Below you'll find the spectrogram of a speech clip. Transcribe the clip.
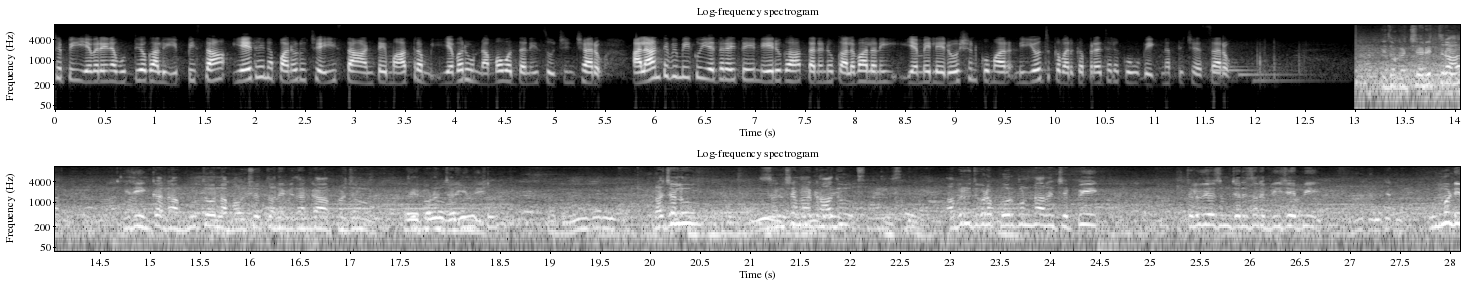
చెప్పి ఎవరైనా ఉద్యోగాలు ఇప్పిస్తా ఏదైనా పనులు చేయిస్తా అంటే మాత్రం ఎవరూ నమ్మవద్దని సూచించారు. అలాంటివి మీకు ఎదురైతే నేరుగా తనను కలవాలని ఎమ్మెల్యే రోషన్ కుమార్ నియోజకవర్గ ప్రజలకు విజ్ఞప్తి చేశారు. ఇది ఒక చరిత్ర. ఇది ఇంకా నా భూతో నా భవిష్యత్తు అనే విధంగా ప్రజలు జరిగింది. ప్రజలు సంక్షేమమే కాదు అభివృద్ధి కూడా కోరుకుంటున్నారని చెప్పి తెలుగుదేశం జనసేన బీజేపీ ఉమ్మడి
